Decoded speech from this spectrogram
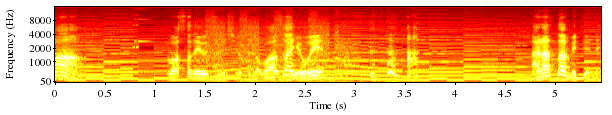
まあ、噂で打つでしょ。てか技弱えな。改めてね。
